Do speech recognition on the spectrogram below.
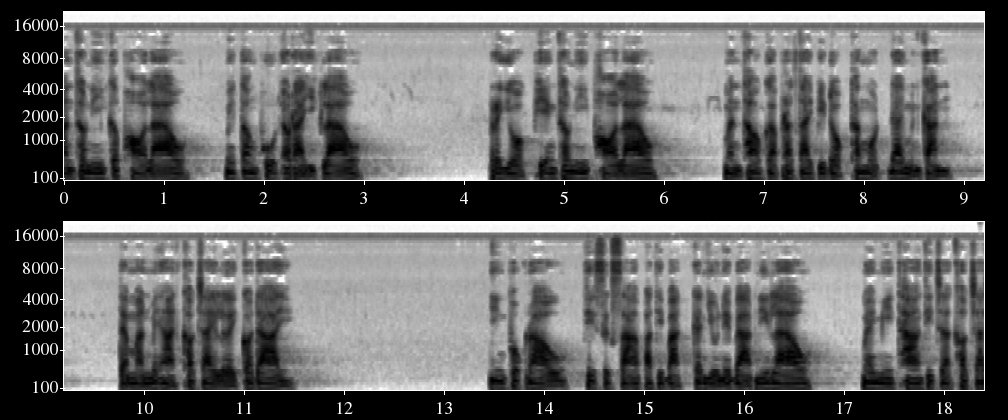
มันเท่านี้ก็พอแล้ว ไม่ต้องพูดอะไรอีกแล้ว ประโยคเพียงเท่านี้พอแล้ว มันเท่ากับพระไตรปิฎกทั้งหมดได้เหมือนกัน แต่มันไม่อาจเข้าใจเลยก็ได้ยิ่งพวกเราที่ศึกษาปฏิบัติกันอยู่ในแบบนี้แล้ว ไม่มีทางที่จะเข้าใจ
